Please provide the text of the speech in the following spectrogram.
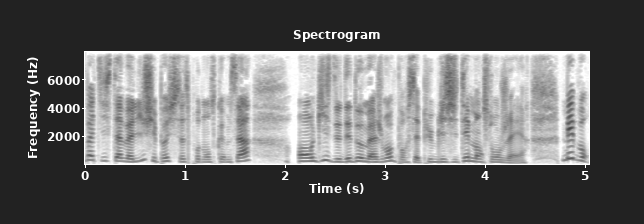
Battista Valli, je sais pas si ça se prononce comme ça, en guise de dédommagement pour sa publicité mensongère. Mais bon,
